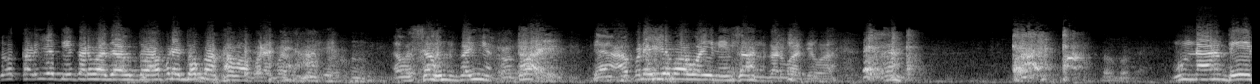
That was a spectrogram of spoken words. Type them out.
જો તળિયેથી કરવા જાવ તો આપણે ધોકા ખાવા પડે હવે સહન કરીએ તો થાય. ત્યાં આપણે જેવા હોય ને સહન કરવા જેવા. ઊંડાણથી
